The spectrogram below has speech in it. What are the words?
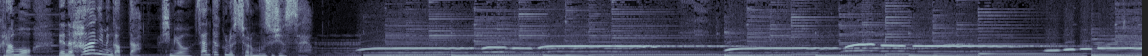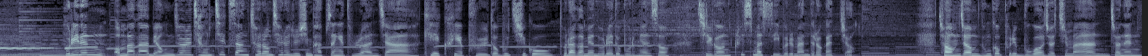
그럼 뭐 내는 하나님인갑다 하시며 산타클로스처럼 웃으셨어요. 우리는 엄마가 명절 장책상처럼 차려주신 밥상에 둘러앉아 케이크에 불도 붙이고 돌아가며 노래도 부르면서 즐거운 크리스마스 이브를 만들어 갔죠. 점점 눈꺼풀이 무거워졌지만 저는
